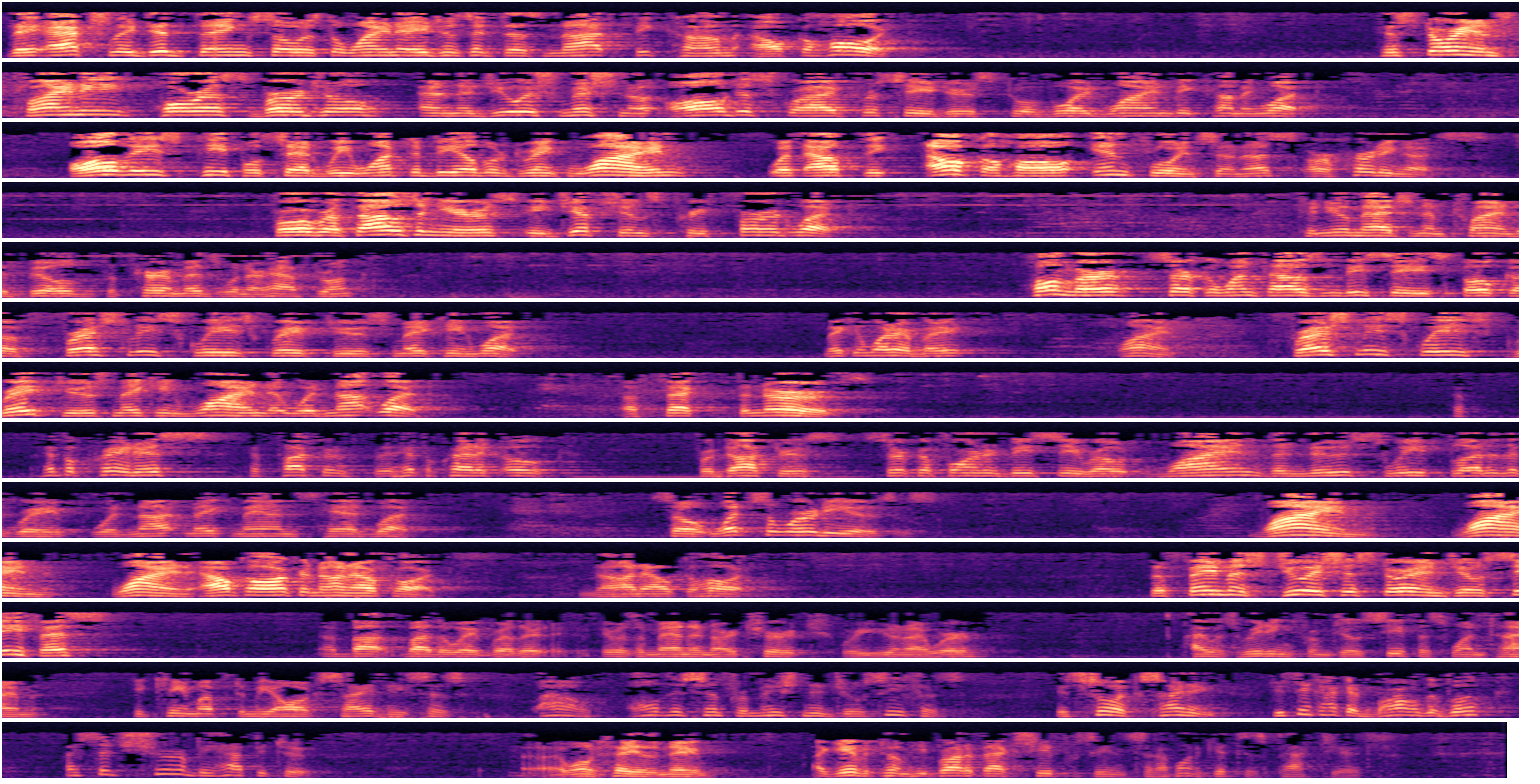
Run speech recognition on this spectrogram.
They actually did things so as the wine ages, it does not become alcoholic. Historians Pliny, Horace, Virgil, and the Jewish Mishnah all describe procedures to avoid wine becoming what? All these people said, we want to be able to drink wine without the alcohol influencing us or hurting us. For over a thousand years, Egyptians preferred what? Can you imagine them trying to build the pyramids when they're half drunk? Homer, circa 1000 BC, spoke of freshly squeezed grape juice making what? Making what, everybody? Wine freshly squeezed grape juice making wine that would not what? Affect the nerves. Hippocrates, the Hippocratic oath for doctors, circa 400 BC, wrote, Wine, the new sweet blood of the grape, would not make man's head what? So, what's the word he uses? Wine, wine, wine. Alcoholic or non alcoholic? Non alcoholic. The famous Jewish historian Josephus, uh, about, by the way, brother, there was a man in our church where you and I were. I was reading from Josephus one time. He came up to me all excited he says, Wow, all this information in Josephus. It's so exciting. Do you think I could borrow the book? I said, Sure, I'd be happy to. I won't tell you the name. I gave it to him. He brought it back sheepishly and said, I want to get this back to you.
